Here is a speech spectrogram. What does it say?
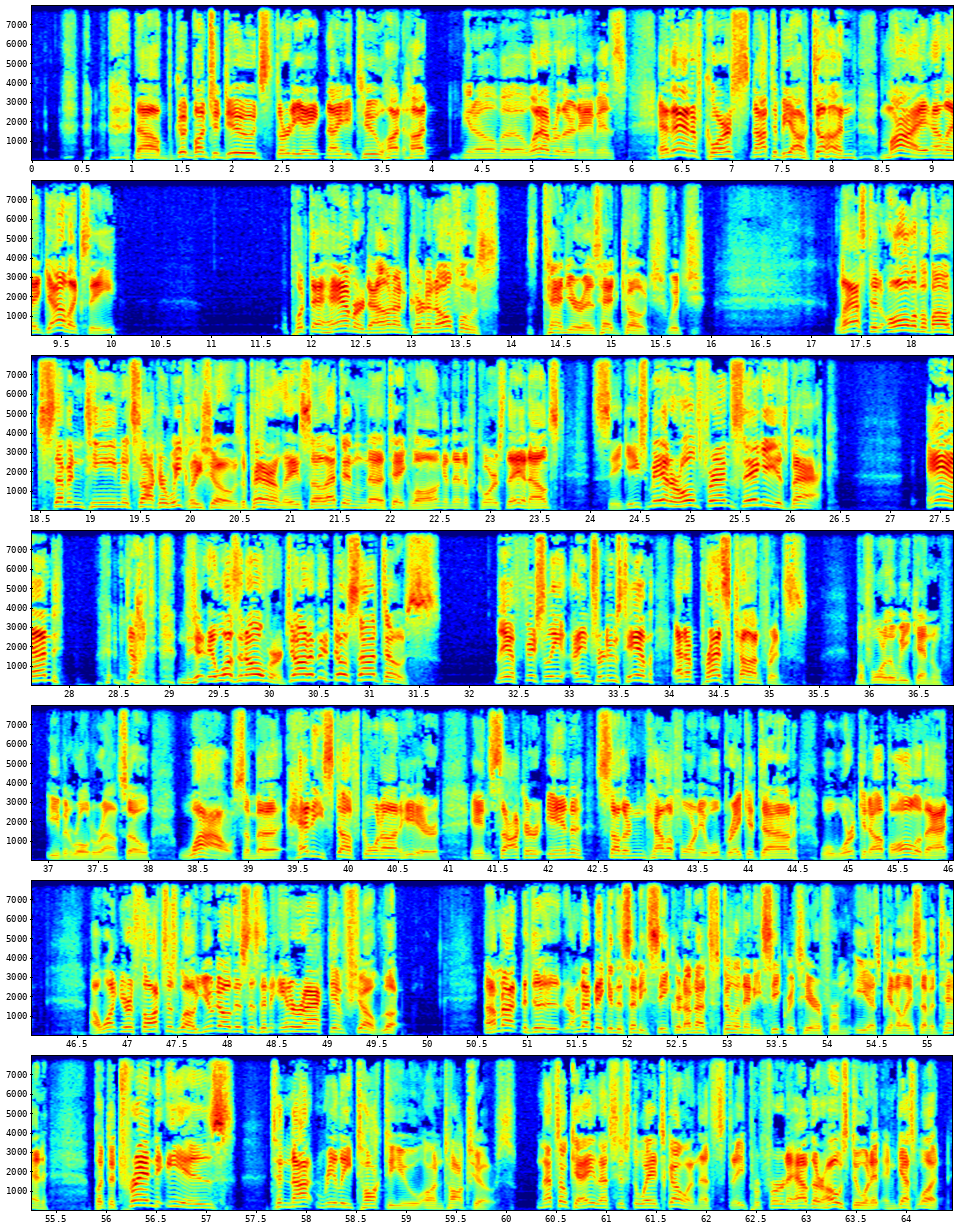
now, good bunch of dudes, 3892, Hut Hut, you know, uh, whatever their name is. And then, of course, not to be outdone, my LA Galaxy put the hammer down on Curt Onalfo's tenure as head coach, which lasted all of about 17 Soccer Weekly shows, apparently. So that didn't uh, take long. And then, of course, they announced Sigi Schmid, our old friend Siggy, is back. And not, it wasn't over. Jonathan Dos Santos they officially introduced him at a press conference before the weekend even rolled around. So, wow, some uh, heady stuff going on here in soccer in Southern California. We'll break it down, we'll work it up, all of that. I want your thoughts as well. You know this is an interactive show. Look, I'm not I'm not making this any secret. I'm not spilling any secrets here from ESPN LA 710, but the trend is to not really talk to you on talk shows. And that's okay. That's just the way it's going. That's they prefer to have their host doing it. And guess what?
